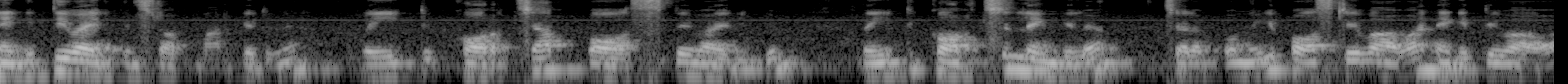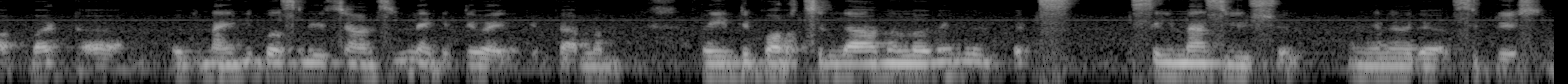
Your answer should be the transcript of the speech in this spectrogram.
നെഗറ്റീവ് ആയിരിക്കും സ്റ്റോക്ക് മാർക്കറ്റിന് റേറ്റ് കുറച്ചാൽ പോസിറ്റീവ് ആയിരിക്കും. റേറ്റ് കുറച്ചില്ലെങ്കിൽ ചിലപ്പോൾ ഒന്നെങ്കിൽ പോസിറ്റീവ് ആവാം നെഗറ്റീവ് ആവാം ബട്ട് ഒരു നയന്റി പെർസെന്റേജ് ചാൻസിൽ നെഗറ്റീവ് ആയിരിക്കും. കാരണം റേറ്റ് കുറച്ചില്ല എന്നുള്ളത് ഇറ്റ്സ് സെയിം ആസ് യൂഷ്വൽ അങ്ങനെ ഒരു സിറ്റുവേഷൻ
